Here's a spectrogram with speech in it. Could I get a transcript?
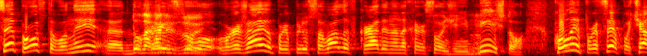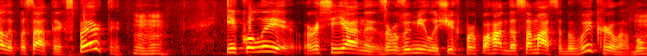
Це просто вони е, до кримського врожаю приплюсували вкрадене на Херсонщині. Більш того, коли про це почали писати експерти, і коли росіяни зрозуміли, що їх пропаганда сама себе викрила, бо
